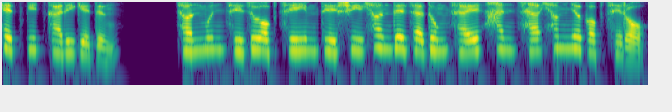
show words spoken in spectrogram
햇빛 가리개 등 전문 제조업체임 대쉬 현대자동차의 한 차 협력업체로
